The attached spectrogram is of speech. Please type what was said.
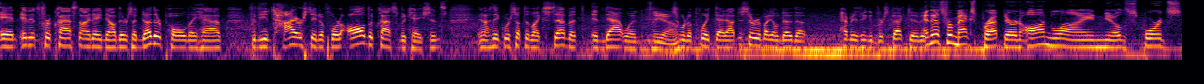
and and it's for Class 9A. Now there's another poll they have for the entire state of Florida, all the classifications, and I think we're something like seventh in that one. Yeah. Just want to point that out, just so everybody will know the everything in perspective. And that's from Max Prep. They're an online, you know, sports.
